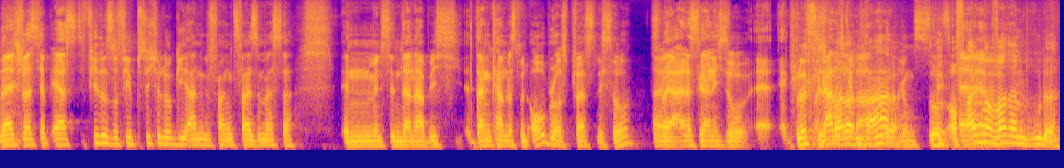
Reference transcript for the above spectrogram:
Nein, ich weiß, ich habe erst Philosophie, Psychologie angefangen, zwei Semester in München. Dann habe ich, dann kam das mit O-Bros plötzlich so. Das war ja alles gar nicht so. Äh, Plötzlich gar war nicht dein geplant, Bruder. Jungs. So, auf Ähm, einmal war dein Bruder.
